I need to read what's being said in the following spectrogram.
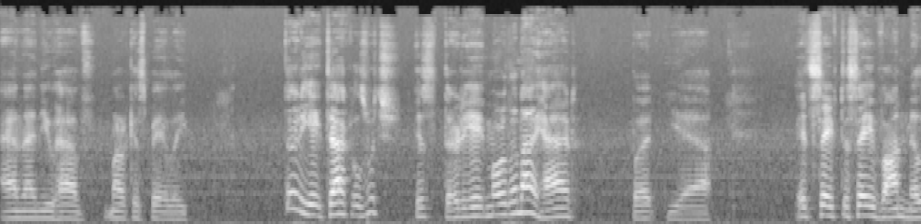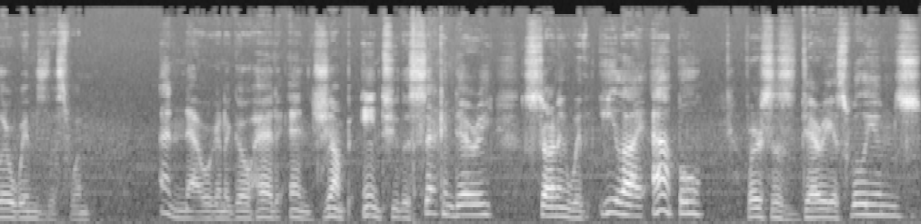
And then you have Markus Bailey. 38 tackles, which is 38 more than I had. But yeah, it's safe to say Von Miller wins this one. And now we're going to go ahead and jump into the secondary, starting with Eli Apple versus Darious Williams.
